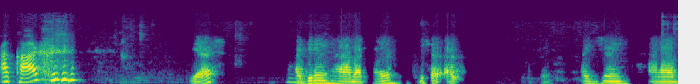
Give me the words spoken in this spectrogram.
A car? Yes. I didn't have a car. I, I, didn't have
